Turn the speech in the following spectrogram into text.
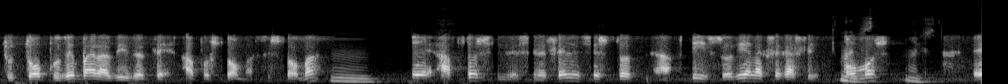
του τόπου δεν παραδίδεται από στόμα σε στόμα και αυτός συνεφέλεσε στο αυτή η ιστορία να ξεχαστεί. Μάλιστα, Όμως Ε,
